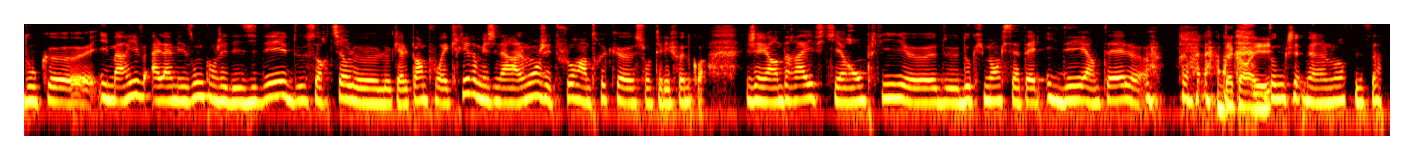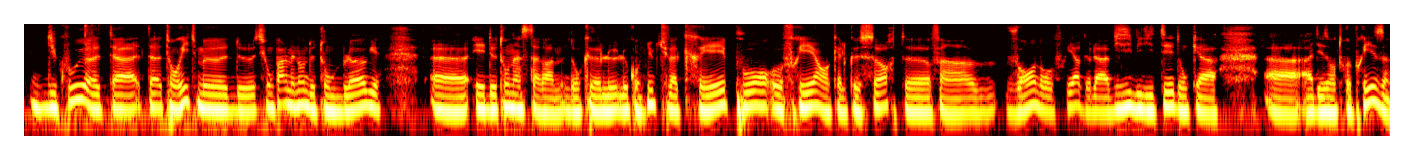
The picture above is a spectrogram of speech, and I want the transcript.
Donc, euh, il m'arrive à la maison quand j'ai des idées de sortir le, calepin pour écrire, mais généralement, j'ai toujours un truc euh, sur le téléphone, quoi. J'ai un drive qui est rempli de documents qui s'appelle ID, Intel. voilà. D'accord. Donc, généralement, c'est ça. Du coup, as, ton rythme de, si on parle maintenant de ton blog et de ton Instagram, donc le, le contenu que tu vas créer pour offrir en quelque sorte, euh, enfin vendre, offrir de la visibilité donc à, à, des entreprises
